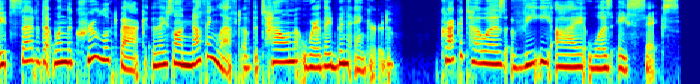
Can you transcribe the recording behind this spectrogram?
It's said that when the crew looked back, they saw nothing left of the town where they'd been anchored. Krakatoa's VEI was a 6.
